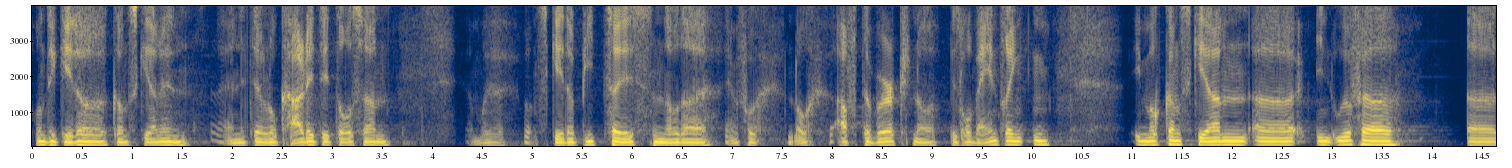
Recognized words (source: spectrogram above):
Und ich gehe da ganz gerne in eine der Lokale, die da sind. Einmal, wenn es geht, eine Pizza essen oder einfach noch after work noch ein bisschen Wein trinken. Ich mag ganz gern äh, in Urfa äh,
